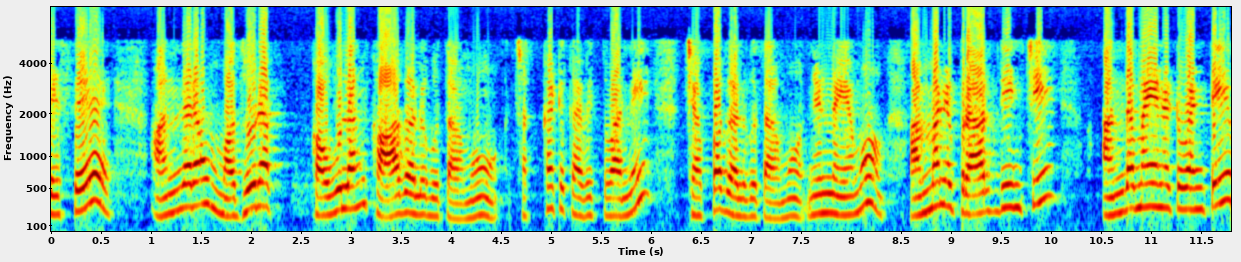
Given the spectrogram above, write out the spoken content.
చేస్తే అందరం మధుర కవులం కాగలుగుతాము చక్కటి కవిత్వాన్ని చెప్పగలుగుతాము. నిన్నయేమో అమ్మని ప్రార్థించి అందమైనటువంటి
